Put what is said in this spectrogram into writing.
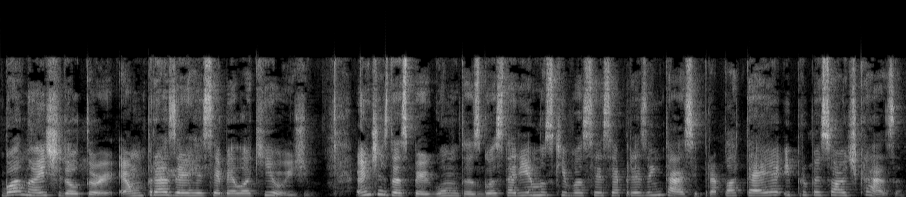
Boa noite, doutor. É um prazer recebê-lo aqui hoje. Antes das perguntas, gostaríamos que você se apresentasse para a plateia e para o pessoal de casa.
